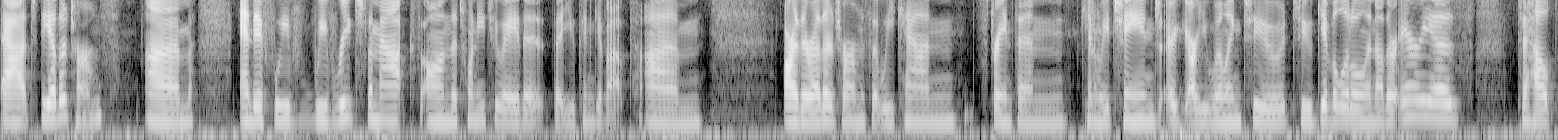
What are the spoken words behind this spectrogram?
at the other terms. Um, and if we've we've reached the max on the 22A that that you can give up. Um, are there other terms that we can strengthen? Can Yeah. we change? Are, are you willing to to give a little in other areas to help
